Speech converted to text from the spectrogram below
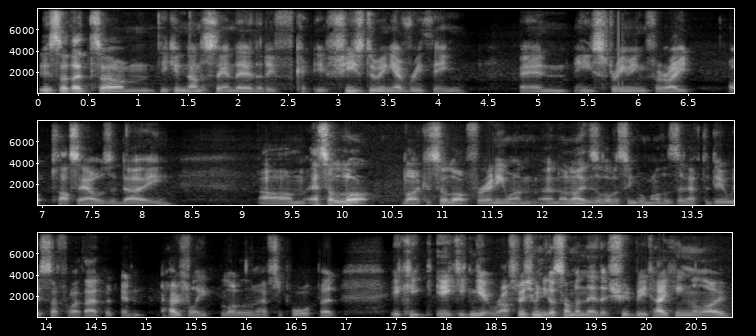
Yeah, so that um, you can understand there that if if she's doing everything, and he's streaming for eight plus hours a day, um, that's a lot. Like it's a lot for anyone, and I know there's a lot of single mothers that have to deal with stuff like that. But and hopefully a lot of them have support. But it can, it can get rough, especially when you have got someone there that should be taking the load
